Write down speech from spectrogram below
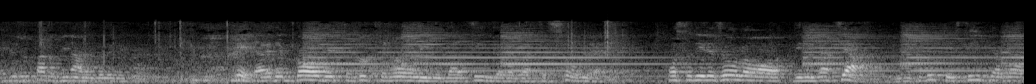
E il risultato finale quello che. Vedi, avete un po' detto tutte voi dal sindaco agli assessori. Posso dire solo di ringraziare innanzitutto il sindaco,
